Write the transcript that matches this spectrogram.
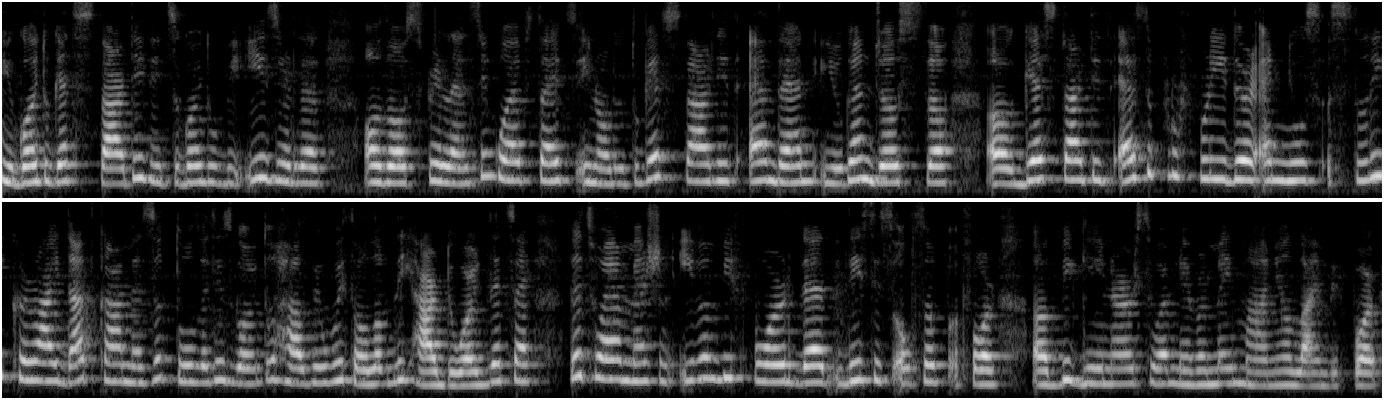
you're going to get started. It's going to be easier than all those freelancing websites in order to get started. And then you can just uh, uh, get started as a proofreader and use slickwrite.com as a tool that is going to help you with all of the hard work. That's why that's why i mentioned even before that this is also for uh, beginners who have never made money online before.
